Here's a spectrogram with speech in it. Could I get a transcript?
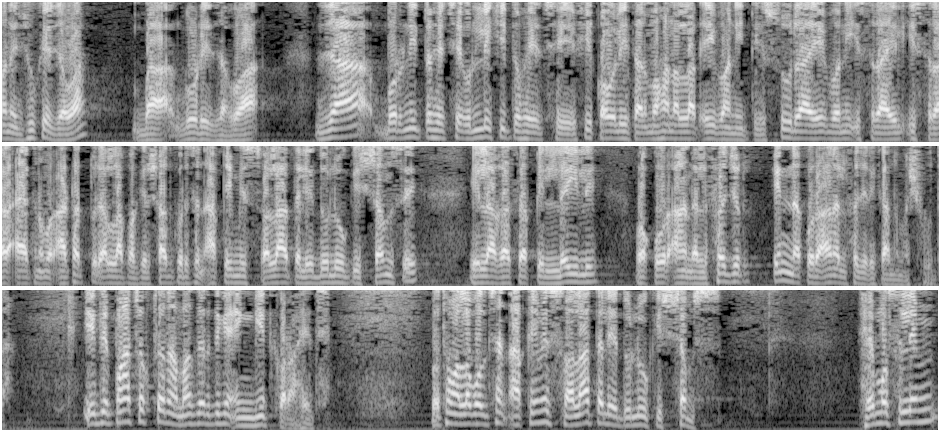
মানে ঝুঁকে যাওয়া বা গড়ে যাওয়া, যা বর্ণিত হয়েছে, উল্লিখিত হয়েছে ফি কৌলি তার মহান আল্লাহর এই বাণীতে। সুরায় বনি ইসরায়েল ইসরা আয়াত নম্বর আটাত্তরে আল্লাহ পাকের সাদ করেছেন, আকিমিস সালাত আলী দুলুক ইসামসে ইলা এতে পাঁচ অক্ট নামাজের দিকে ইঙ্গিত করা হয়েছে। প্রথম আল্লাহ বলছেন, আকিমে সলাত হে মুসলিম,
